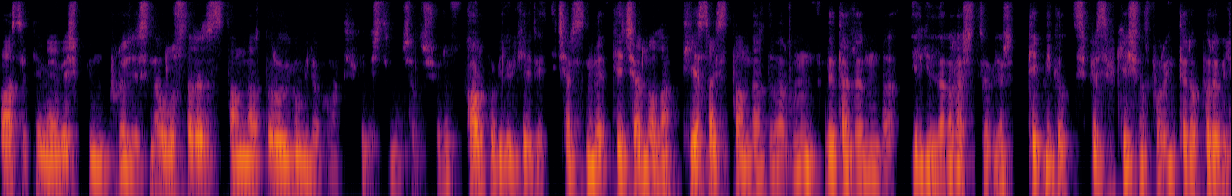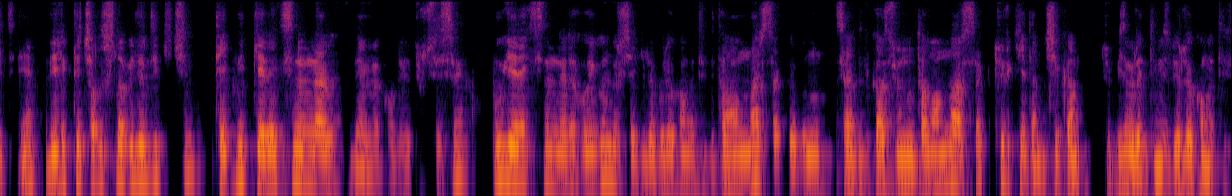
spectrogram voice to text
bahsettiğim E5000 projesinde uluslararası standartlara uygun bir lokomotif geliştirmeye çalışıyoruz. Avrupa Birliği ülkeleri içerisinde geçerli olan TSI standardı var. Bunun detaylarını da ilgililer araştırabilir. Technical Specifications for Interoperability diye. Birlikte çalışılabilirlik için teknik gereksinimler demek oluyor Türkçesi. Bu gereksinimlere uygun bir şekilde bu lokomotifi tamamlarsak ve bunun sertifikasyonunu tamamlarsak Türkiye'den çıkan bizim ürettiğimiz bir lokomotif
